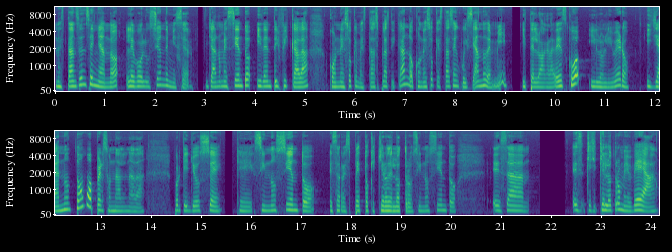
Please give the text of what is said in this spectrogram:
me estás enseñando la evolución de mi ser. Ya no me siento identificada con eso que me estás platicando, con eso que estás enjuiciando de mí. Y te lo agradezco y lo libero. Y ya no tomo personal nada, porque yo sé que si no siento ese respeto que quiero del otro, si no siento esa, es, que, que el otro me vea,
